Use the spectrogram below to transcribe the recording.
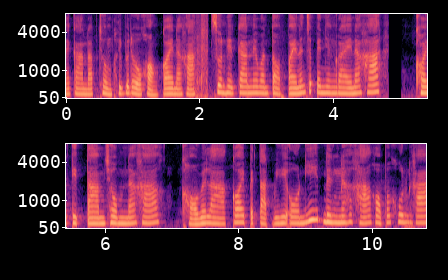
ในการรับชมคลิปวิดีโอของก้อยนะคะ ส่วนเหตุการณ์ในวันต่อไปนั้นจะเป็นอย่างไรนะคะ คอยติดตามชมนะคะ ขอเวลาก้อยไปตัดวิดีโอนิดนึงนะคะ ขอบพระคุณค่ะ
